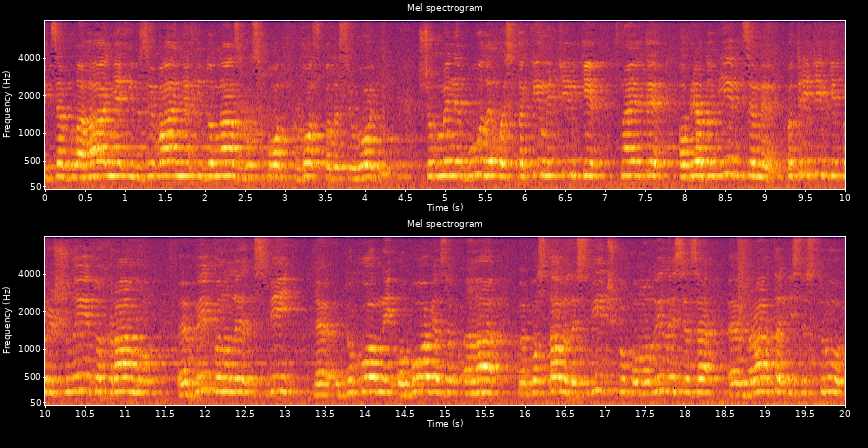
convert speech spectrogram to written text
І це благання і взивання і до нас, Господ, Господа, сьогодні. Щоб ми не були ось такими тільки, знаєте, обрядовірцями, котрі тільки прийшли до храму, е, виконали свій е, духовний обов'язок, ага, поставили свічку, помолилися за е, брата і сестру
